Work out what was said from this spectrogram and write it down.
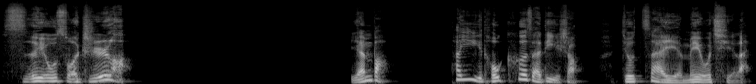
死有所值了。言罢，他一头磕在地上，就再也没有起来。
